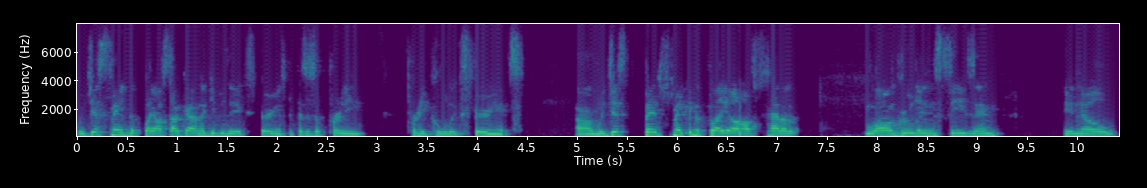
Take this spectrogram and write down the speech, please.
We just made the playoffs. I'll kind of give you the experience because it's a pretty pretty cool experience. Uh, we just finished making the playoffs had a long grueling season. You know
